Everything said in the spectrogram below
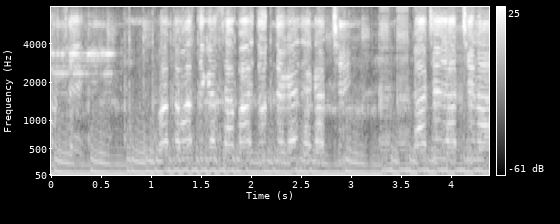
করছে তোমার দিকে সাফাই দূর থেকে দেখাচ্ছি। কাছে যাচ্ছি না।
